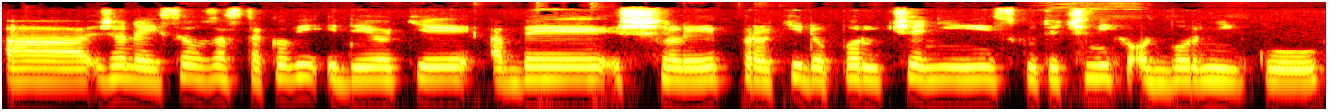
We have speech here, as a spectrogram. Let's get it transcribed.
a že nejsou zas takový idioti, aby šli proti doporučení skutečných odborníků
